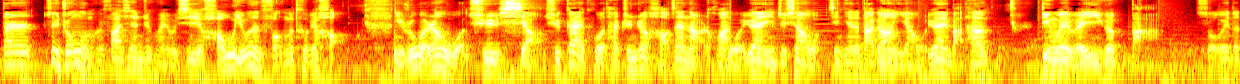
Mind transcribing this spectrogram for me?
但是最。中我们会发现这款游戏毫无疑问缝的特别好。你如果让我去想去概括它真正好在哪儿的话，我愿意就像我今天的大纲一样，我愿意把它定位为一个把。所谓的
